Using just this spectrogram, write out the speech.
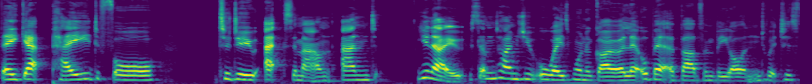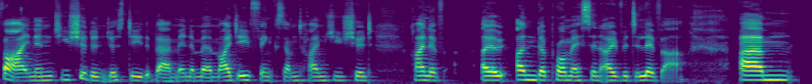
they get paid for to do X amount and you know, sometimes you always want to go a little bit above and beyond, which is fine, and you shouldn't just do the bare minimum. I do think sometimes you should kind of uh, under promise and over deliver. Um,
